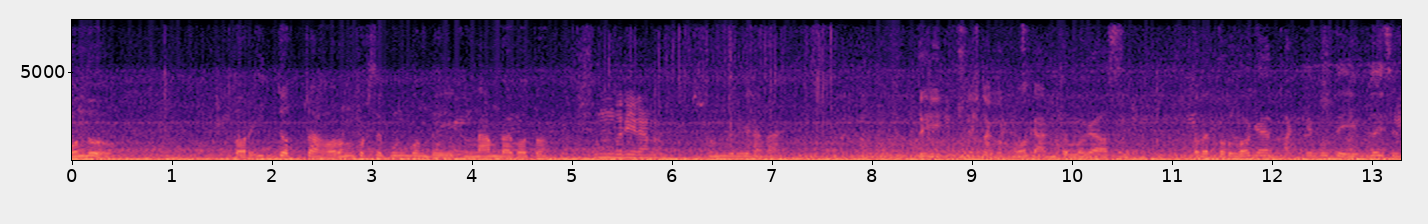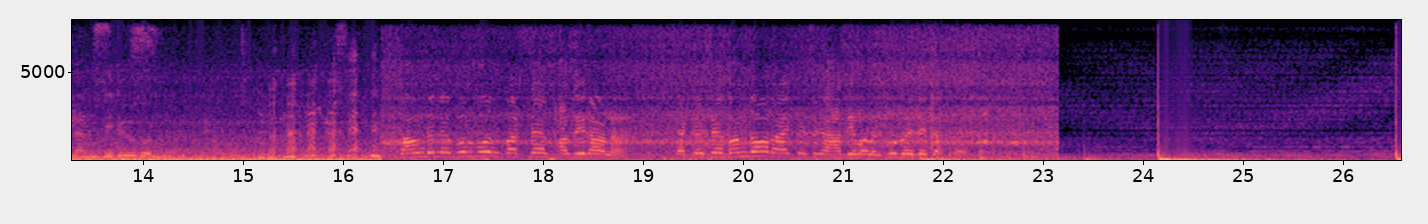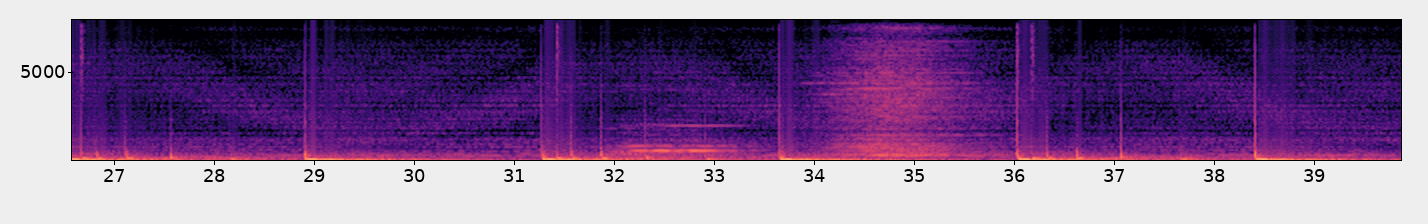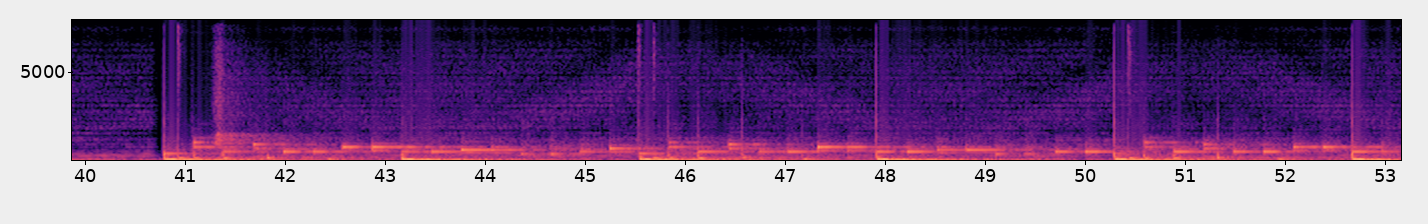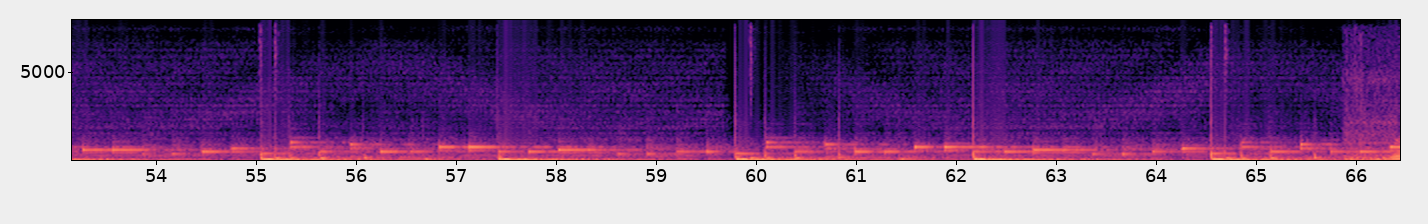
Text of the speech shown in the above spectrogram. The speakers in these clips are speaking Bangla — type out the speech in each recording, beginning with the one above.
বন্ধু তোর ইজ্জতটা হরণ করছে কোন বন্ধু? একটু নামটা কত? সুন্দরী রানা। সুন্দরী রানা? দেখি চেষ্টা করব। ওকে আমি তোর লগে আছি। তবে তোর লগে থাকতে বলতে এই বুঝাইছে যে আমি ভিডিও করব। বাউন্ডেলে বুলবুল ভার্সেস হাজি রানা। একটা হচ্ছে বান্দর আর একটা হচ্ছে হাজি মানুষ। বুঝাই দিতেছে।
